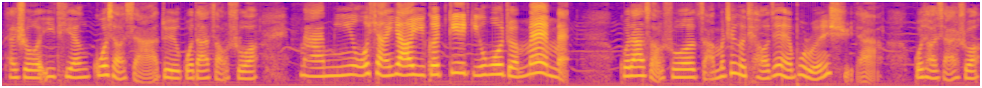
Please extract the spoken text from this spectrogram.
他说：一天，郭晓霞对郭大嫂说：“妈咪，我想要一个弟弟或者妹妹。”郭大嫂说：“咱们这个条件也不允许呀。”郭晓霞说。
